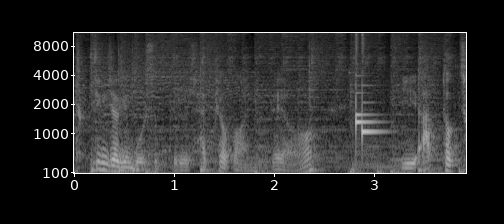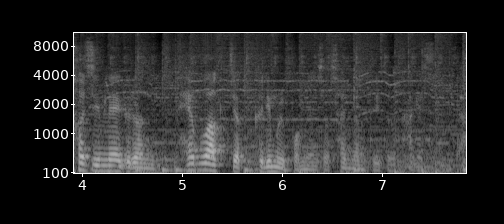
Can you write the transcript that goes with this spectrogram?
특징적인 모습들을 살펴보았는데요. 이 앞턱 처짐의 그런 해부학적 그림을 보면서 설명드리도록 하겠습니다.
